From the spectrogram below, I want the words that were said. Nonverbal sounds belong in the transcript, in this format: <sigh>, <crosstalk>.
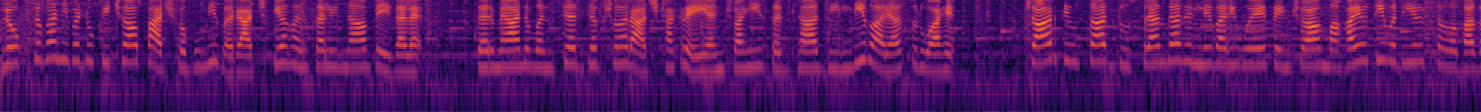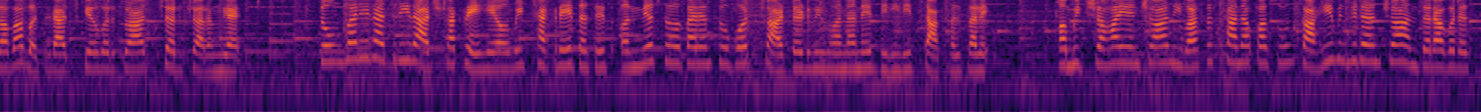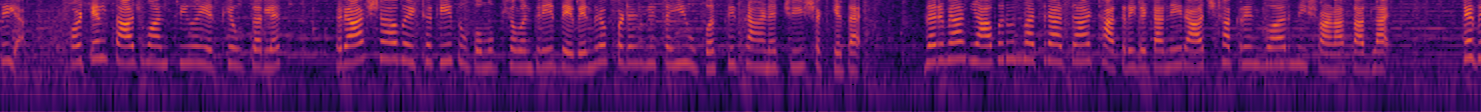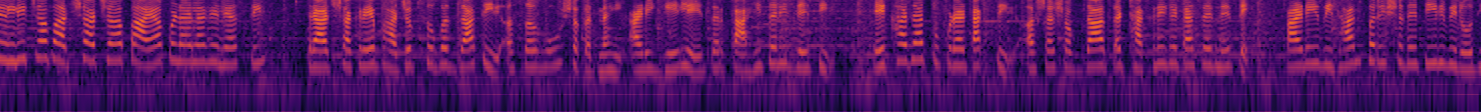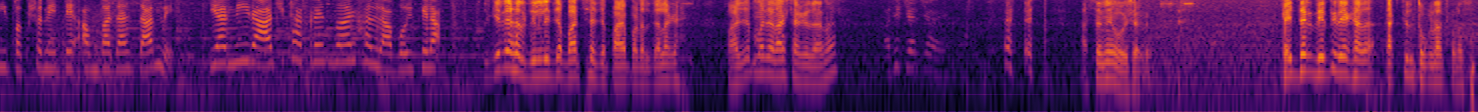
लोकसभा निवडणुकीच्या पार्श्वभूमीवर राजकीय हालचालींना वेग आलाय. दरम्यान मनसे अध्यक्ष राज ठाकरे यांच्याही सध्या दिल्ली वाऱ्या सुरू आहेत. चार दिवसात दुसऱ्यांदा दिल्लीवारीमुळे त्यांच्या महायुतीमधील सहभागाबाबत राजकीय वर्तुळात चर्चा रंगल्या आहेत सोमवारी रात्री राज ठाकरे हे अमित ठाकरे तसेच अन्य सहकाऱ्यांसोबत चार्टर्ड विमानाने दिल्लीत दाखल झाले. अमित शहा यांच्या निवासस्थानापासून काही मिनिटांच्या अंतरावर असलेल्या हॉटेल ताज मानसिंह येथे उतरलेत. राज शहा बैठकीत उपमुख्यमंत्री देवेंद्र फडणवीसही उपस्थित राहण्याची शक्यता आहे. दरम्यान यावरून मात्र आता ठाकरे गटाने राज ठाकरेंवर निशाणा साधलाय. ते दिल्लीच्या बादशाच्या पाया पडायला गेले असतील राज ठाकरे भाजपसोबत जातील असं होऊ शकत नाही आणि गेले तर काहीतरी देतील. एखादा तुकडा टाकतील अशा शब्दात ठाकरे गटाचे नेते आणि विधान परिषदेतील विरोधी पक्षनेते अंबादास दानवे यांनी राज ठाकरेंवर हल्लाबोल केला. गेले असेल दिल्लीच्या बादशाच्या पाय पडेल त्याला काय? भाजपमध्ये राज ठाकरे जाणार? अशी चर्चा आहे. <laughs> असं नाही होऊ शकत. काहीतरी देतील एखादा? टाकतील तुकडा थोडासा.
